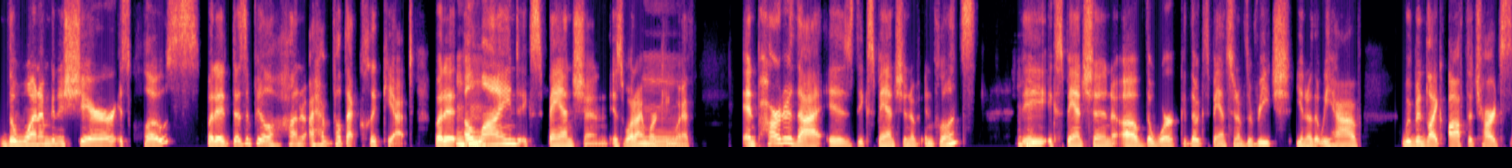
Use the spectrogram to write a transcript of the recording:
The one I'm going to share is close, but it doesn't feel 100. I haven't felt that click yet, but it mm-hmm. aligned expansion is what I'm mm. working with. And part of that is the expansion of influence mm-hmm. the expansion of the work, the expansion of the reach, you know, that we have. We've been like off the charts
